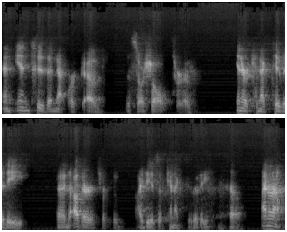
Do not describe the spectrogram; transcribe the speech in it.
and into the network of the social sort of interconnectivity and other sorts of ideas of connectivity. So I don't know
